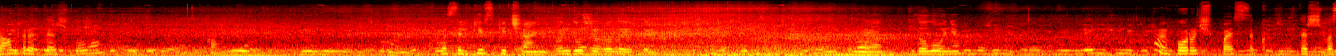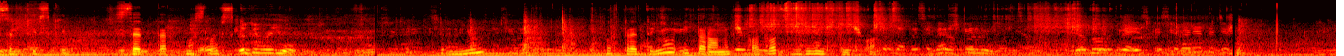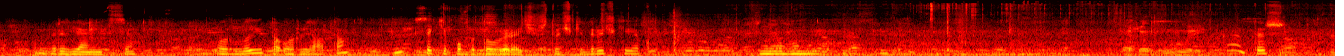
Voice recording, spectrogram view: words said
прабабусі теж було. Васильківський чайник, він дуже великий. Моя долоня. Ну і поруч песик, теж Васильківський. Сеттер мисливський. Це ню. Ню і тараночка. 20 гривень штучка. Дерев'яні орли та орлята. Ну, Всякі побутові речі, штучки, дрючки, як новому. Ну, теж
